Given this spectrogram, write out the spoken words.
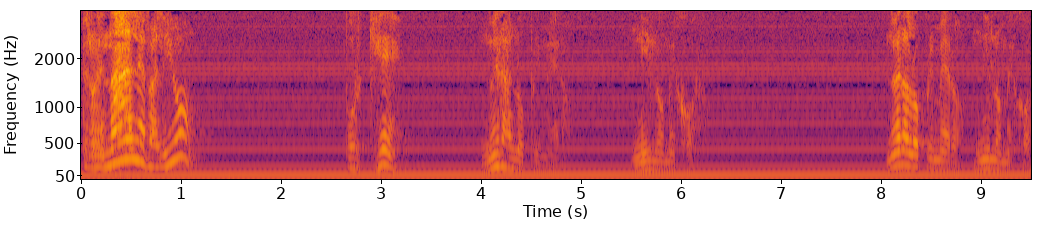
Pero de nada le valió. ¿Por qué? No era lo primero, ni lo mejor. No era lo primero, ni lo mejor.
